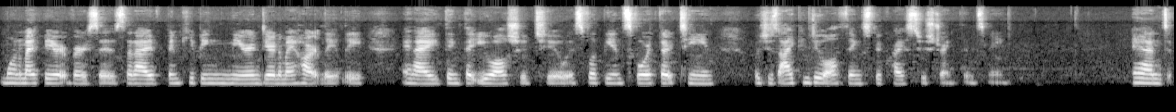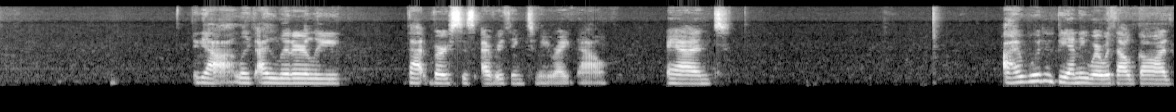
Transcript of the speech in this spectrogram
one of my favorite verses that I've been keeping near and dear to my heart lately, and I think that you all should too, is Philippians 4:13, which is I can do all things through Christ who strengthens me. And yeah, like I literally, that verse is everything to me right now. And I wouldn't be anywhere without God.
